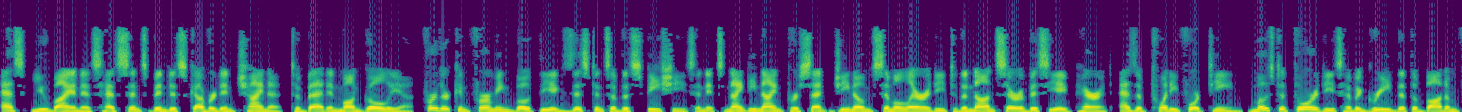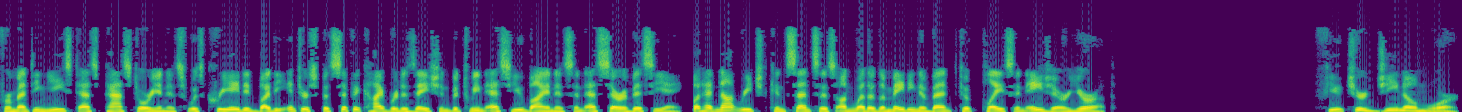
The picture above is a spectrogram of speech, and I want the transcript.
S. eubayanus has since been discovered in China, Tibet and Mongolia, further confirming both the existence of the species and its 99% genome similarity to the non-cerevisiae parent. As of 2014, most authorities have agreed that the bottom fermenting yeast S. pastorianus was created by the interspecific hybridization between S. eubayanus and S. cerevisiae, but had not reached consensus on whether the mating event took place in Asia or Europe. Future genome work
